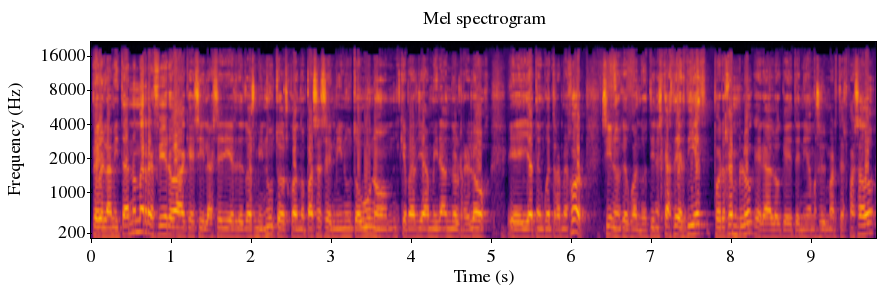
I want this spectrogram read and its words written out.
Pero la mitad no me refiero a que si la serie es de dos minutos, cuando pasas el minuto uno, que vas ya mirando el reloj, eh, ya te encuentras mejor, sino que cuando tienes que hacer 10, por ejemplo, que era lo que teníamos el martes pasado,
